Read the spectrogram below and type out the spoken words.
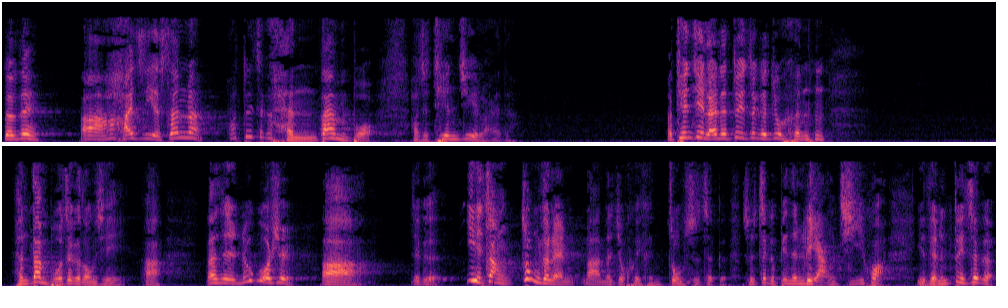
对不对啊？他孩子也生了，他对这个很淡薄，他是天界来的啊，天界来的对这个就很很淡薄这个东西啊。但是如果是啊这个业障重的人，那那就会很重视这个，所以这个变成两极化。有的人对这个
